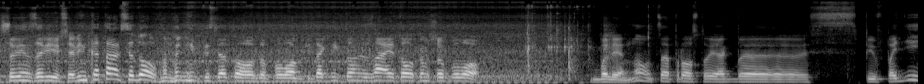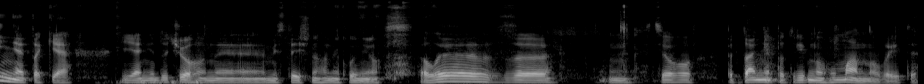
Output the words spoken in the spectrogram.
що він завівся. Він катався довго на нім після того до поломки. Так ніхто не знає толком, що було. Блін, ну це просто якби е, співпадіння таке. Я ні до чого не містичного не клоню. Але з з цього питання потрібно гуманно вийти.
